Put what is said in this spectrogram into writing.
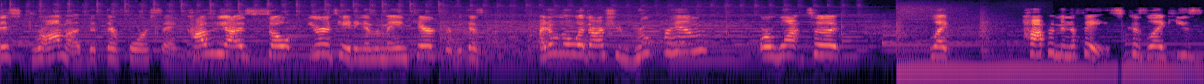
this drama that they're forcing. Kazuya is so irritating as a main character because I don't know whether I should root for him or want to, like, pop him in the face. Because, like, he's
